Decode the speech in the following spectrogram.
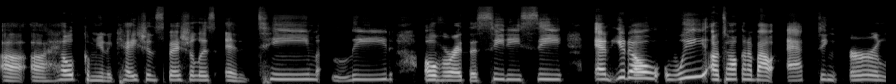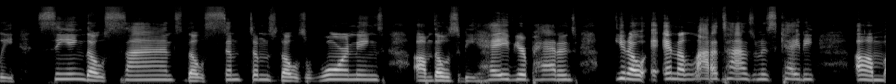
a, a health communication specialist and team lead over at the CDC. And, you know, we are talking about acting early, seeing those signs, those symptoms, those warnings, um, those behavior patterns you know, and a lot of times, Miss Katie, um,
